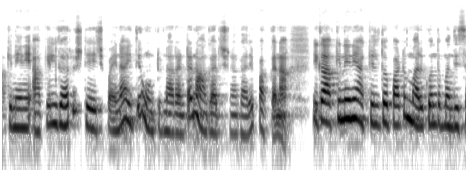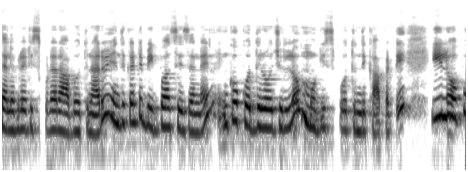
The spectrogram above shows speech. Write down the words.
అక్కినేని అఖిల్ గారు స్టేజ్ పైన అయితే ఉంటున్నారంట నాగార్జున గారి పక్కన. ఇక అక్కినేని అఖిల్తో పాటు మరికొంతమంది సెలబ్రిటీస్ కూడా రాబోతున్నారు. ఎందుకంటే Bigg Bigg Boss season nine ఇంకో కొద్ది రోజుల్లో ముగిసిపోతుంది కాబట్టి ఈలోపు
